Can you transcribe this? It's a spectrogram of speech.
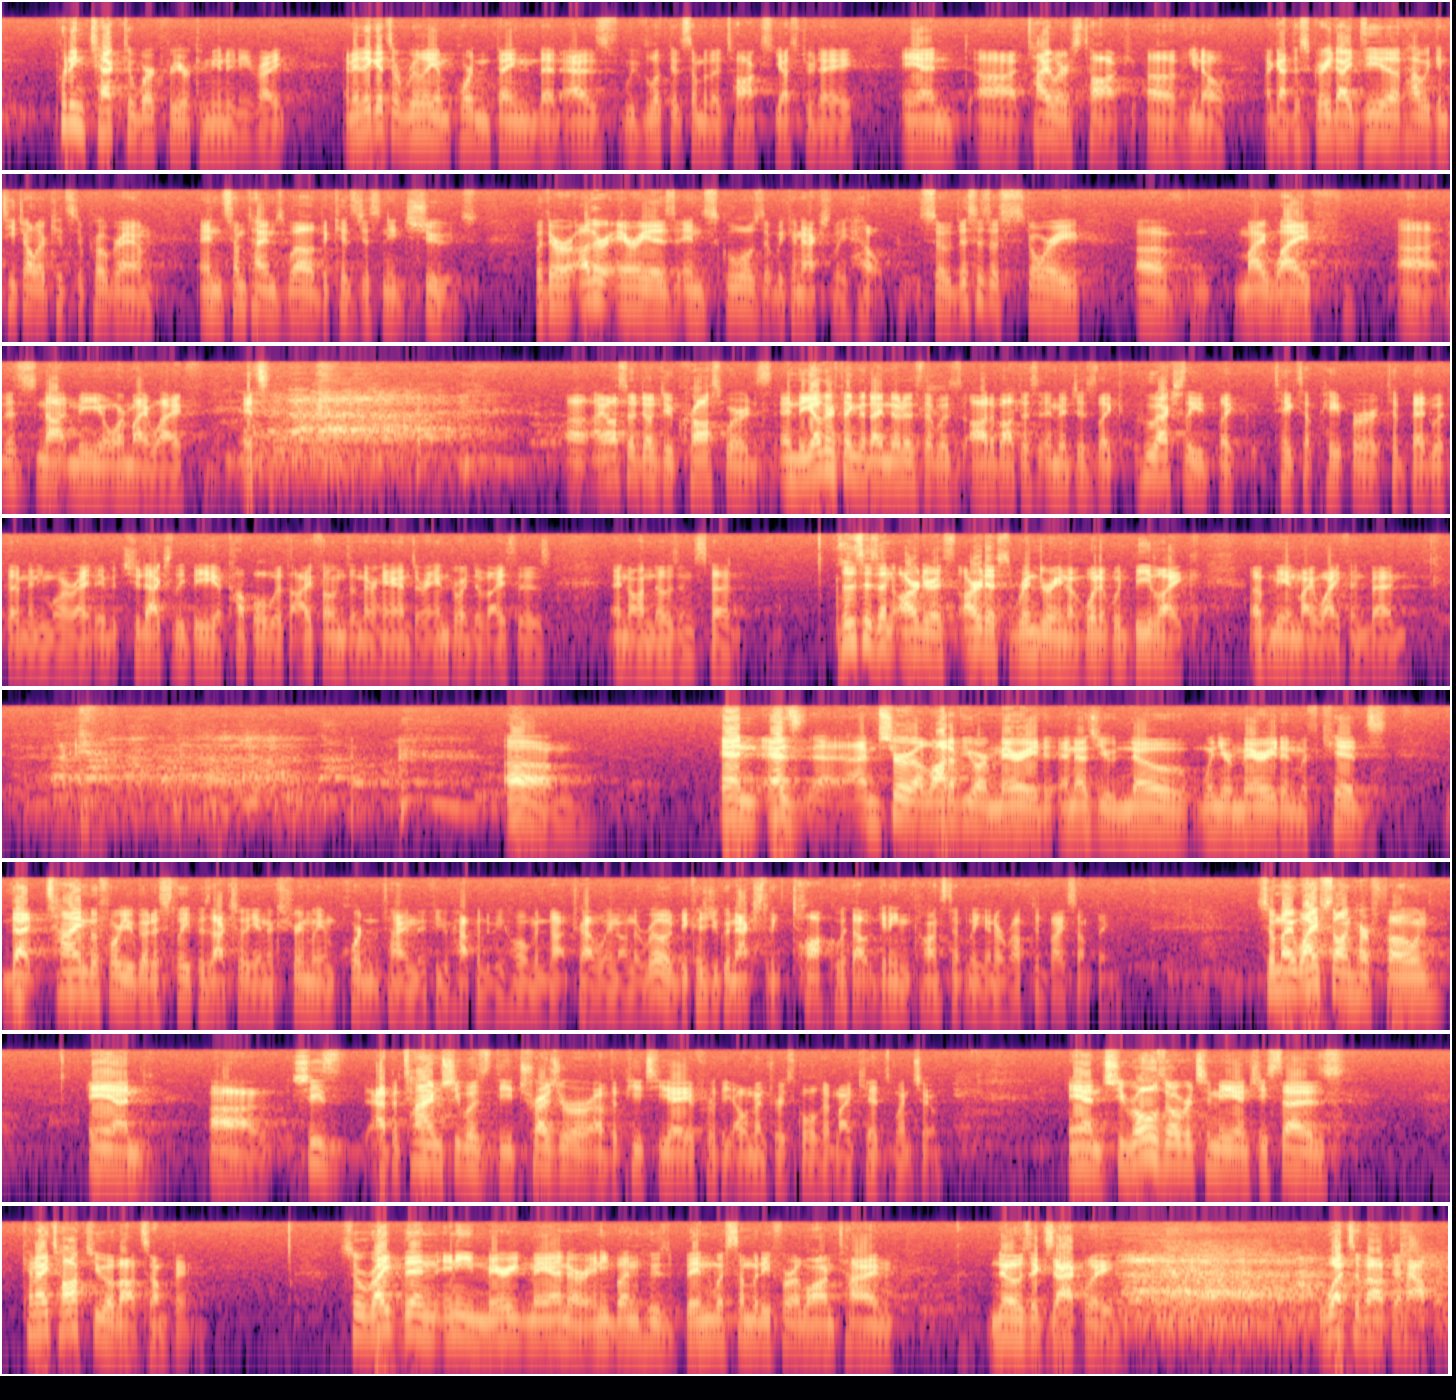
putting tech to work for your community, right? And I think it's a really important thing that as we've looked at some of the talks yesterday and uh, Tyler's talk of, you know, I got this great idea of how we can teach all our kids to program, and sometimes, well, the kids just need shoes. But there are other areas in schools that we can actually help. So this is a story of my wife. Uh, this is not me or my wife. It's. Uh, I also don't do crosswords. And the other thing that I noticed that was odd about this image is like who actually like takes a paper to bed with them anymore, right? It should actually be a couple with iPhones in their hands or Android devices and on those instead. So this is an artist, artist rendering of what it would be like of me and my wife in bed. Um, and as uh, I'm sure a lot of you are married, and as you know, when you're married and with kids, that time before you go to sleep is actually an extremely important time if you happen to be home and not traveling on the road because you can actually talk without getting constantly interrupted by something. So my wife's on her phone, and uh, she's at the time, she was the treasurer of the PTA for the elementary school that my kids went to. And she rolls over to me and she says, Can I talk to you about something? So, right then, any married man or anyone who's been with somebody for a long time knows exactly what's about to happen.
